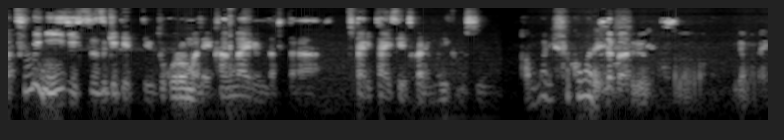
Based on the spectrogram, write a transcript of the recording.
あ、常に維持し続けてっていうところまで考えるんだったら、2人体制とかでもいいかもしれない。あんまりそこまでするでもない。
